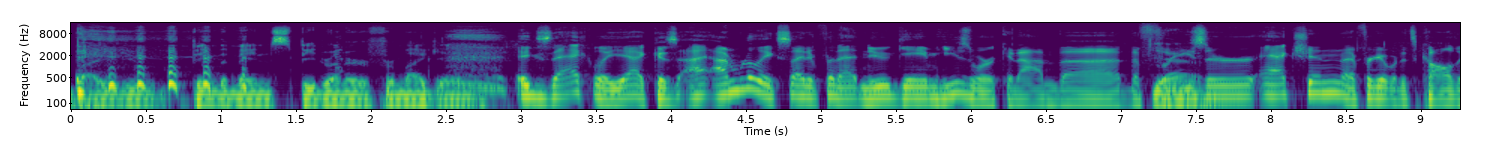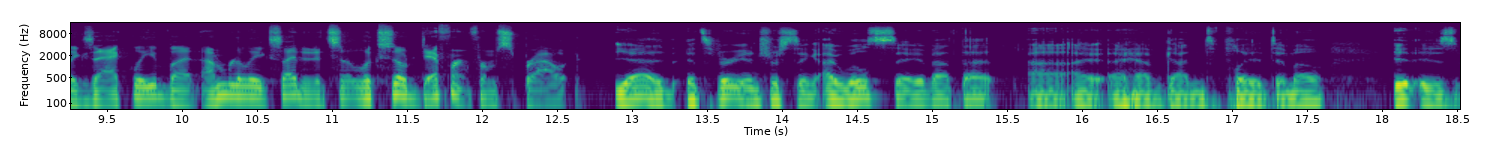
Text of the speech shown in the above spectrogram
by you being the main speedrunner for my game. exactly yeah. Because I'm really excited for that new game he's working on the the Yeah. freezer action. I forget what it's called exactly, but I'm really excited. It's, it looks so different from Sprout. Yeah, it's very interesting. I will say about that, uh, I, I have gotten to play a demo. It is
